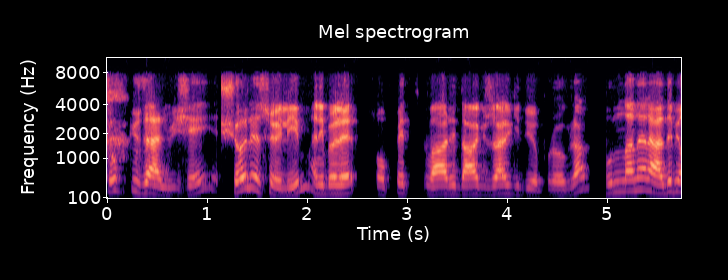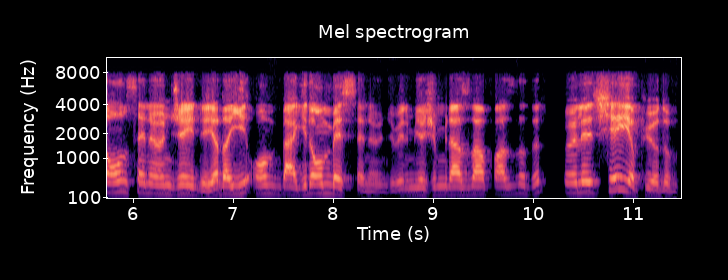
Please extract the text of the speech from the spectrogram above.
Çok güzel bir şey. Şöyle söyleyeyim hani böyle sohbet vari daha güzel gidiyor program. Bundan herhalde bir 10 sene önceydi ya da 10, belki de 15 sene önce. Benim yaşım biraz daha fazladır. Böyle şey yapıyordum.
